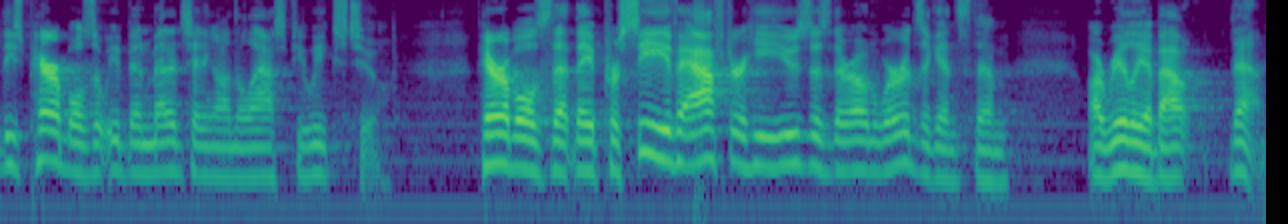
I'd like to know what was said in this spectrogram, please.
these parables that we've been meditating on the last few weeks to. Parables that they perceive after he uses their own words against them are really about them.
